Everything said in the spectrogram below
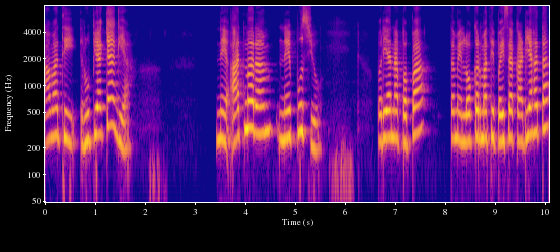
આમાંથી રૂપિયા ક્યાં ગયા? ને આત્મારામને પૂછ્યું, પરિયાના પપ્પા તમે લોકરમાંથી પૈસા કાઢ્યા હતા?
